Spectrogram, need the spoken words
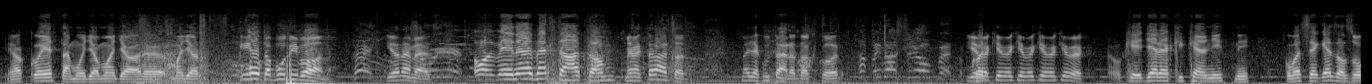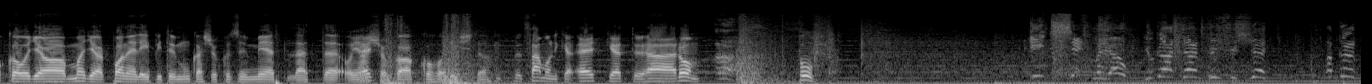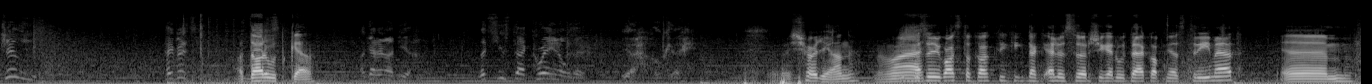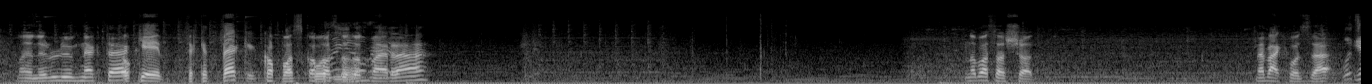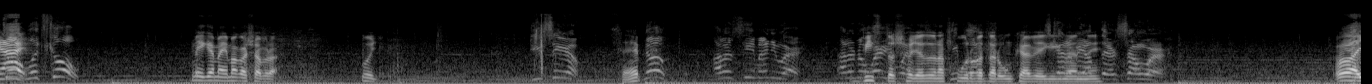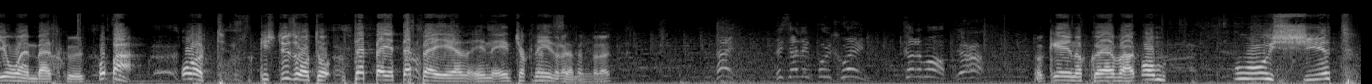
Ja, akkor értem, hogy a magyar... ö, magyar... Itt a budiban! Ja nem ez. Ó, én el megtaláltam. Mi megtaláltad? Megyek utánad akkor. Open. Jövök, jövök, jövök, jövök, jövök. Oké, okay, gyere, ki kell nyitni. Akkor valószínűleg ez az oka, hogy a magyar panelépítő munkások közül miért lett olyan Egy. sok alkoholista. Számolni kell. Egy, kettő, három. Puff! Eat shit, Leo. You goddamn piece of shit. I'm gonna kill you. Hey, Vince. A darut kell. I got an idea. Let's use that crane over there. Yeah, okay. És hogyan? Üdvözöljük azt, akiknek először sikerült elkapni a streamet. öm, Nagyon örülünk nektek. Oké, okay, feket fel kell kapaszkodni. Kapaszkodok már rá. Na baszassad. Ne vágj hozzá. Let's Jaj! go. Let's go. Még emelj magasabbra. Úgy. Szép. No. Biztos, hogy azon a kurva looking. darun kell there somewhere. Ó, jó embert küld. Hoppá! Ott! Kis tűzoltó! Teppeljél, teppeljél! Én, én csak Teppelek, nézem. teppelek. Yeah. Oké, én akkor elvágom. Új, shit!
